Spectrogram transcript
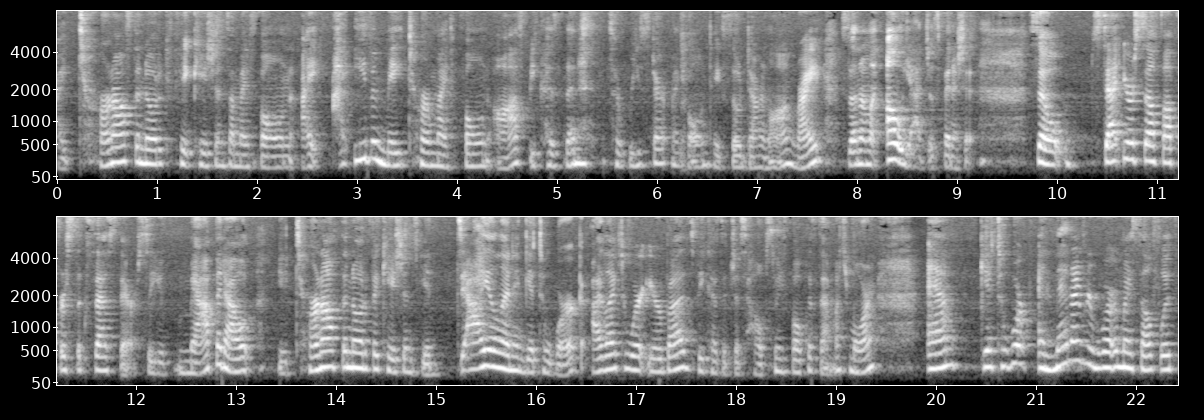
I turn off the notifications on my phone. I, I even may turn my phone off because then to restart my phone takes so darn long, right? So then I'm like, oh yeah, just finish it. So set yourself up for success there. So you map it out, you turn off the notifications, you dial in and get to work. I like to wear earbuds because it just helps me focus that much more and get to work. And then I reward myself with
